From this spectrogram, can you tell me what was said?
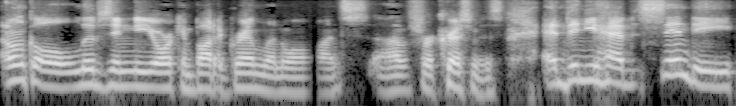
uncle lives in New York and bought a gremlin once uh, for Christmas. And then you have Cindy,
